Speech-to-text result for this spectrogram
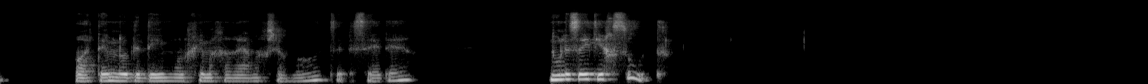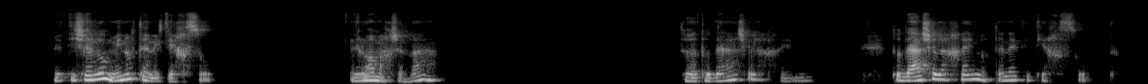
או אתם נודדים הולכים אחרי המחשבות, זה בסדר. תנו לזה התייחסות. ותשאלו, מי נותן התייחסות? זה לא המחשבה, זו התודעה שלכם. התודעה שלכם נותנת התייחסות.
